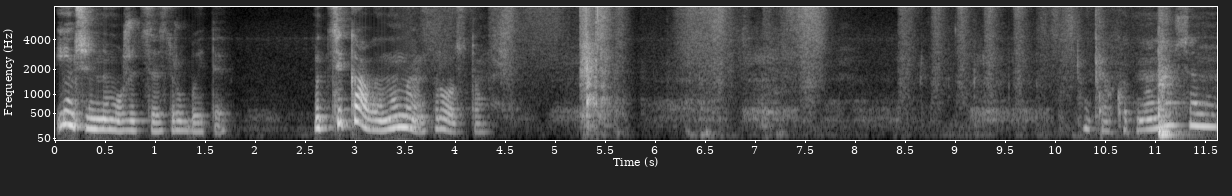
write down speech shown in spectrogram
інші не можуть це зробити? От цікавий момент просто. Отак от наносимо.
